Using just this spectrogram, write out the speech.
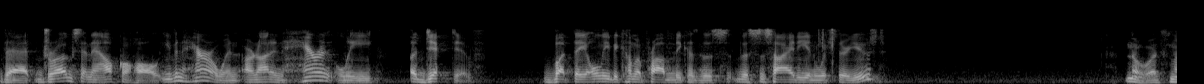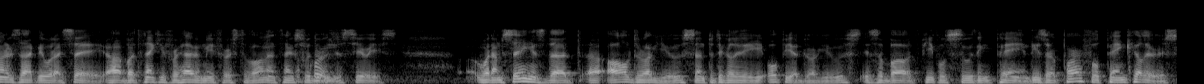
that drugs and alcohol, even heroin, are not inherently addictive, but they only become a problem because of the society in which they're used? No, that's not exactly what I say. Uh, but thank you for having me, first of all, and thanks of for course. doing this series. What I'm saying is that uh, all drug use, and particularly opiate drug use, is about people soothing pain. These are powerful painkillers.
